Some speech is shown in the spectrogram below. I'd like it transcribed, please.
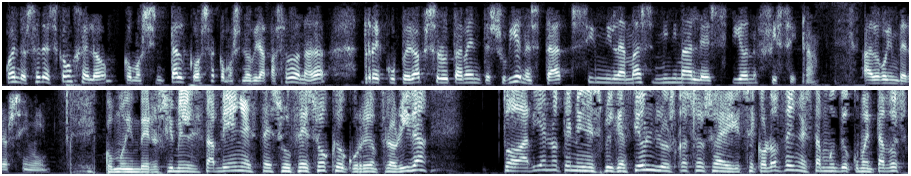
cuando se descongeló, como sin tal cosa, como si no hubiera pasado nada, recuperó absolutamente su bienestar sin ni la más mínima lesión física. Algo inverosímil. Como inverosímil también este suceso que ocurrió en Florida, todavía no tienen explicación, los casos eh, se conocen, están muy documentados,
